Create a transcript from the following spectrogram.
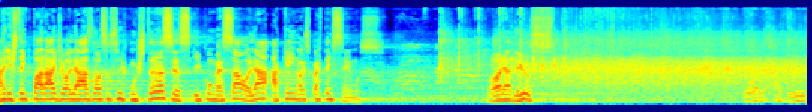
A gente tem que parar de olhar as nossas circunstâncias e começar a olhar a quem nós pertencemos. Glória a Deus. Glória a Deus.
